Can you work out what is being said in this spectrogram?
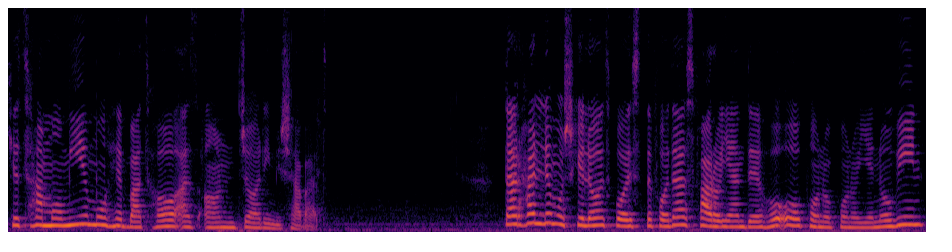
که تمامی محبت ها از آن جاری می شود در حل مشکلات با استفاده از فرایند هو پونوپونوی نوین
